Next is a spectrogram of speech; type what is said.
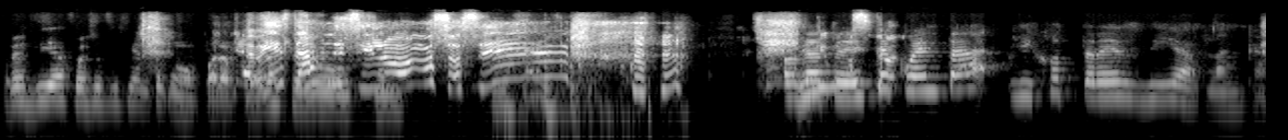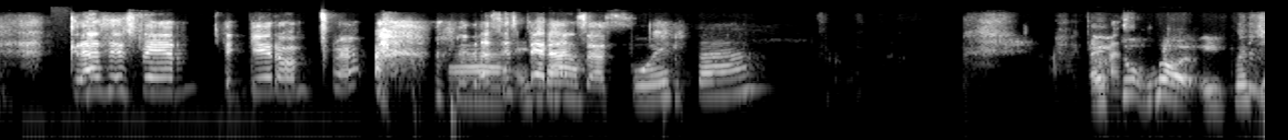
Tres días fue suficiente como para... Ya ves, Daphne, sí lo vamos a hacer. o sea, te diste cuenta, dijo tres días, Blanca. Gracias, Fer, te quiero. Me das ah, esperanzas. Puesta. no, y pues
